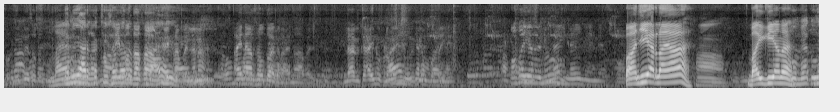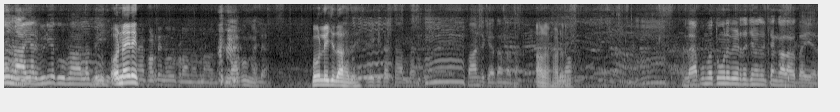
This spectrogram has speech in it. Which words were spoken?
3250 ਦਾ ਤਾਂ ਬੱਕਰਾ ਹੈ ਇਹ। ਪਹਿਲਾਂ ਨਾ। ਐਨਾ ਸੌਦਾ ਕਰਾ ਨਾ ਆਵੇ। ਲੈ ਵੀ ਇਹਨੂੰ ਫੜਾ ਇਹਨੂੰ ਪਤਾ ਹੀ ਹੈ। ਪਤਾ ਹੀ ਹੈ ਤੈਨੂੰ? ਨਹੀਂ ਨਹੀਂ ਨਹੀਂ 5000 ਲਾਇਆ? ਹਾਂ। ਬਾਈ ਕੀ ਜਾਂਦਾ ਮੈਂ ਤੂੰ ਬਣਾ ਯਾਰ ਵੀਡੀਓ ਤੂੰ ਬਣਾ ਲੱਭੀ। ਉਹ ਨਹੀਂ ਨਹੀਂ। ਫੜ ਲੈਣਾ ਉਹ ਫੜਾ ਮੈਂ ਬਣਾ ਲੈ ਭੂਮੇ ਬੋਲੀ ਚ ਦੱਸ ਦੇ। ਦੇਖੀ ਤਾਂ ਕਰ ਲੈ। ਪੰਜ ਕਹਿਤਾ ਮੈਂ ਤਾਂ। ਆ ਲੈ ਫੜ ਲੈ। ਲੈ ਭੂਮੇ ਤੂੰ ਨਵੇੜ ਦੇ ਜਿਵੇਂ ਤੈਨੂੰ ਚੰਗਾ ਲੱਗਦਾ ਯਾਰ।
